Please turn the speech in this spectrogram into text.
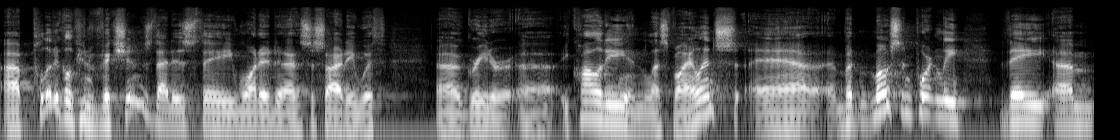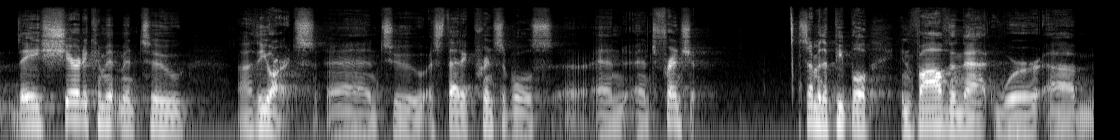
uh, political convictions. That is, they wanted a society with uh, greater uh, equality and less violence. but most importantly, they, um, they shared a commitment to uh, the arts and to aesthetic principles uh, and, and friendship. Some of the people involved in that were, um,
